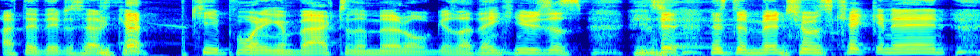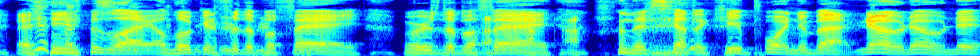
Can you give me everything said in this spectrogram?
I think they just had to keep, keep pointing him back to the middle because I think he was just his dementia was kicking in, and he was like, "I'm looking for the buffet. Where's the buffet?" And they just got to keep pointing him back. No, no, no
